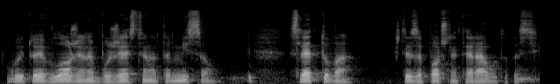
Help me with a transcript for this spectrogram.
в които е вложена божествената мисъл. След това ще започнете работата си.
